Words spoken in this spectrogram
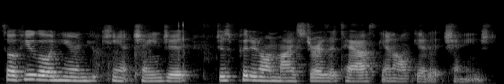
So if you go in here and you can't change it, just put it on Meister as a task and I'll get it changed.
